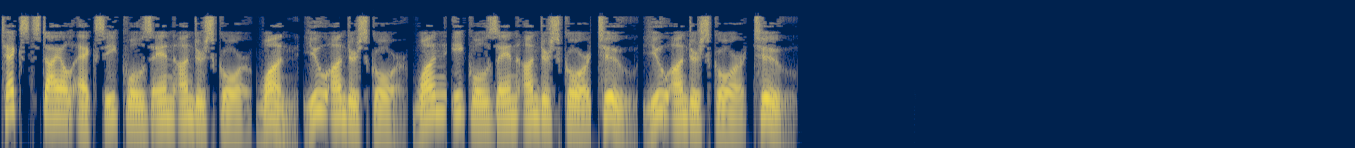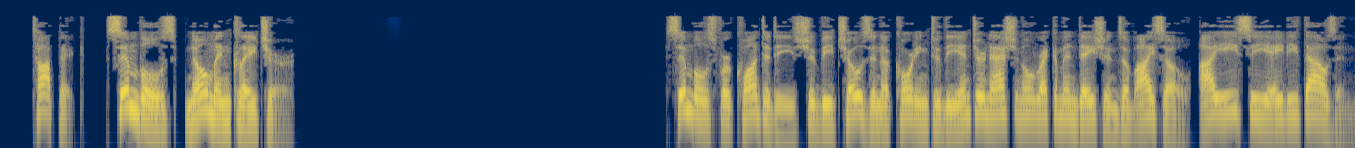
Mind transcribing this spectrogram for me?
Text style x equals n underscore one u underscore one equals n underscore two u underscore two. Topic: Symbols, nomenclature. Symbols for quantities should be chosen according to the international recommendations of ISO, IEC 80000,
